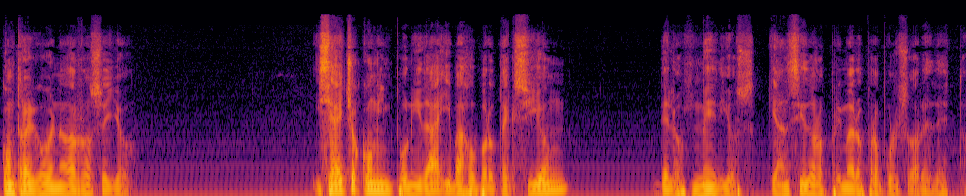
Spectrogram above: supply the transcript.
contra el gobernador Rosselló. Y se ha hecho con impunidad y bajo protección de los medios que han sido los primeros propulsores de esto.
